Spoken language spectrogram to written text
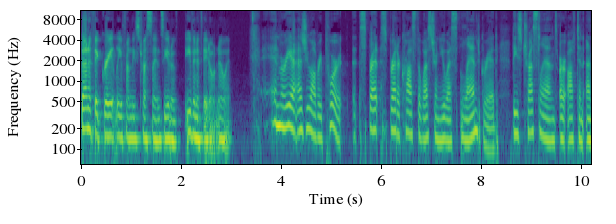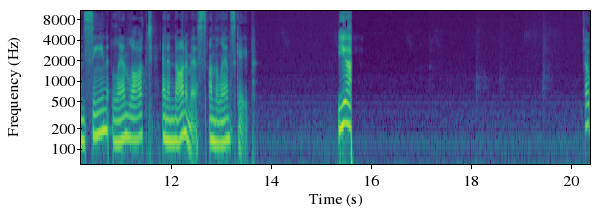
benefit greatly from these trust lands, even if, even if they don't know it. And Maria, as you all report, spread spread across the western U.S. land grid, these trust lands are often unseen, landlocked, and anonymous on the landscape. Yeah, Oh,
